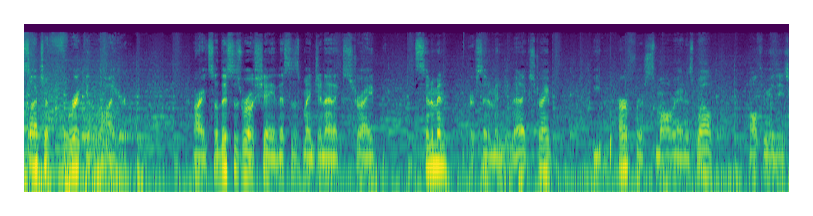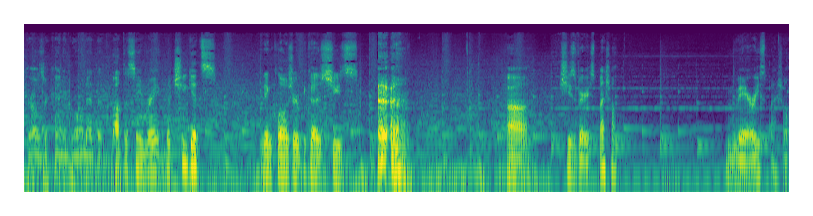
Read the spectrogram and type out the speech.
Such a freaking liar. Alright, so this is Roche. This is my genetic stripe cinnamon, or cinnamon genetic stripe. Eating her first small rat as well. All three of these girls are kind of growing at the, about the same rate, but she gets an enclosure because she's uh, she's very special. Very special.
